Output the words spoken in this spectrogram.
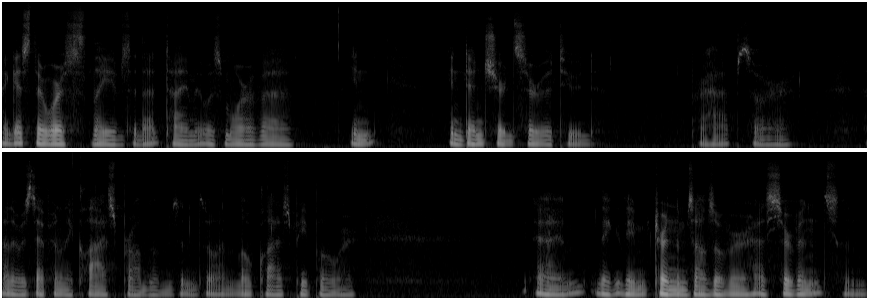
I guess there were slaves at that time. It was more of a in, indentured servitude, perhaps, or there was definitely class problems and so on. Low class people were um, they they turned themselves over as servants, and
